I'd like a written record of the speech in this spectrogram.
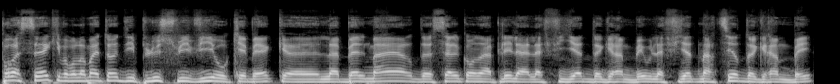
procès qui va probablement être un des plus suivis au Québec. Euh, la belle-mère de celle qu'on a appelée la, la, fillette de Granby ou la fillette martyre de Granby.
